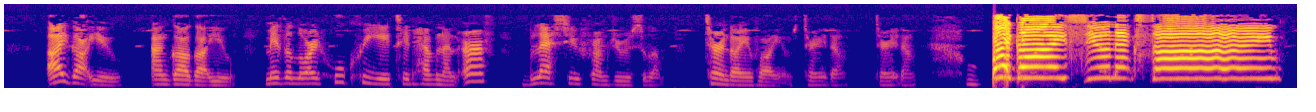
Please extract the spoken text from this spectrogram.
I got you, and God got you. May the Lord who created heaven and earth bless you from Jerusalem. Turn down your volumes. Turn it down. Turn it down. Bye, guys. See you next time.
